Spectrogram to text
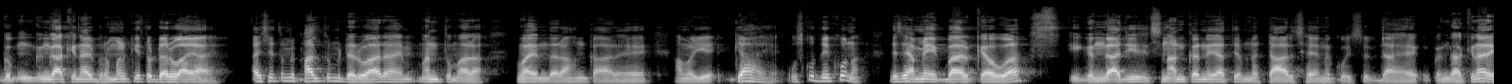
गंगा किनारे भ्रमण किए तो डरवाया है। ऐसे तुम्हें फालतू में डरवा रहा है, मन तुम्हारा, तुम्हारे अंदर अहंकार है, हम ये क्या है? उसको देखो ना। जैसे हमें एक बार क्या हुआ कि गंगा जी स्नान करने जाते हम न टार्च है, ना कोई सुविधा है गंगा किनारे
